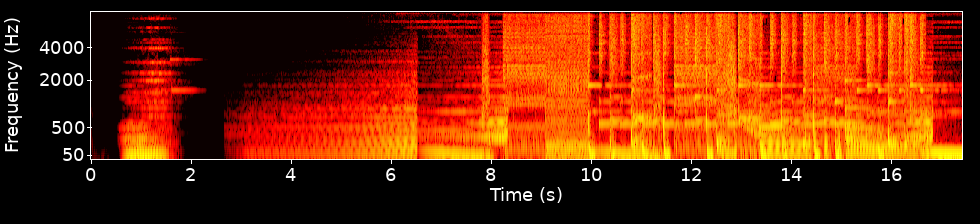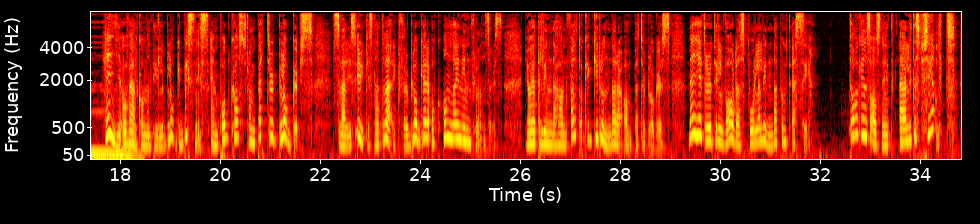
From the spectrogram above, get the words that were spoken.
Hej och välkommen till Bloggbusiness, en podcast från Better bloggers. Sveriges yrkesnätverk för bloggare och online influencers. Jag heter Linda Hörnfeldt och är grundare av Better bloggers. Mig hittar du till vardags på lalinda.se. Dagens avsnitt är lite speciellt.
